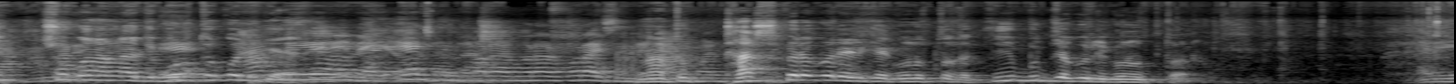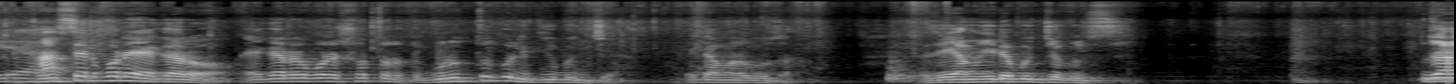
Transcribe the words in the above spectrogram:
কিচ্ছু করার নাই তুই গুরুত্ব করলি না তুই ঠাস করে করে লিখে গুণোত্তর কি বুঝছে করলি ইয়া। হাসের পরে এগারো এগারোর পরে সতেরো গুরুত্ব করলি কি বুঝছা এটা আমার বোঝা। যে আমি এটা বুঝছে করছি যা।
